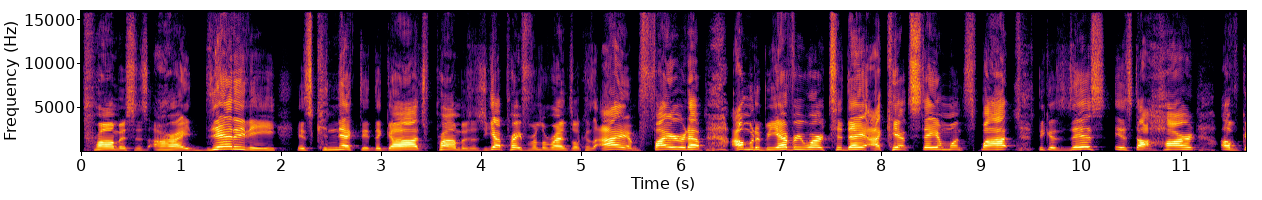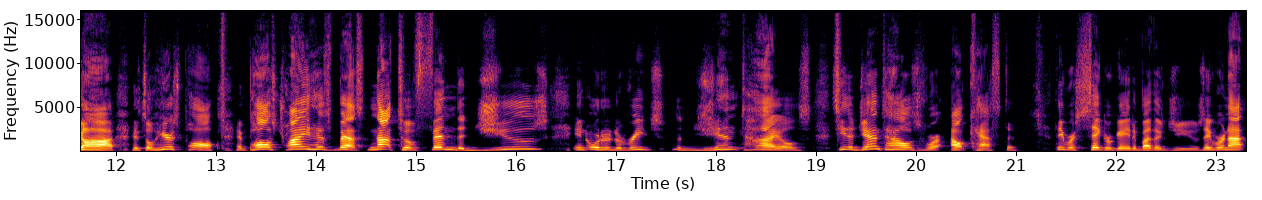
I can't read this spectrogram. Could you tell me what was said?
promises. Our identity is connected to God's promises. You got to pray for Lorenzo because I am fired up. I'm going to be everywhere today. I can't stay in one spot because this is the heart of God. And so here's Paul. And Paul's trying his best not to offend the Jews in order to reach the Gentiles. See, the Gentiles were outcasted. They were segregated by the Jews. They were not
